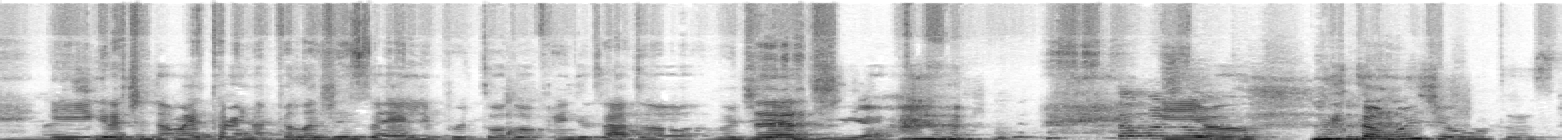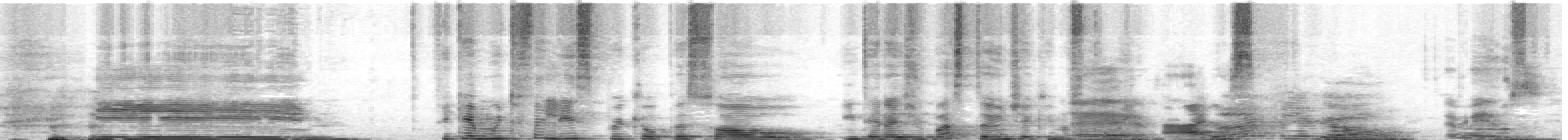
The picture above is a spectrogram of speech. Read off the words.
Imagina. E gratidão eterna pela Gisele por todo o aprendizado no, no dia a dia. Estamos juntos. Estamos juntos. E fiquei muito feliz porque o pessoal interagiu bastante aqui nos é. comentários. Ai, que legal. É mesmo.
